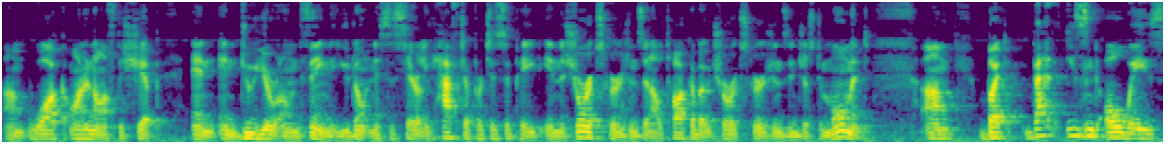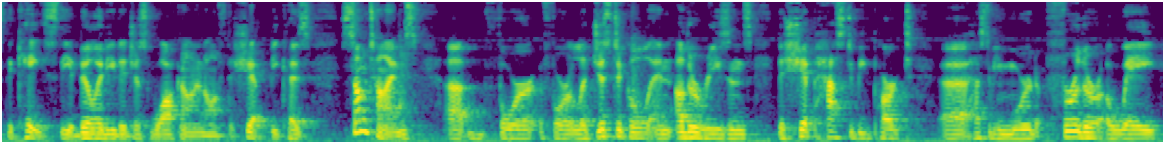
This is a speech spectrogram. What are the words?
um, walk on and off the ship and, and do your own thing, that you don't necessarily have to participate in the shore excursions. And I'll talk about shore excursions in just a moment. Um, but that isn't always the case, the ability to just walk on and off the ship, because sometimes uh, for, for logistical and other reasons, the ship has to be parked, uh, has to be moored further away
